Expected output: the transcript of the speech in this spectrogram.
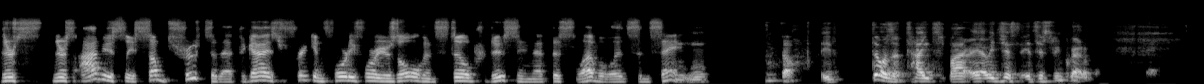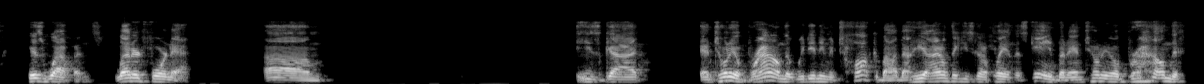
there's there's obviously some truth to that. The guy's freaking 44 years old and still producing at this level. It's insane. Mm-hmm. So it, that was a tight spot. I mean, just it's just incredible. His weapons, Leonard Fournette. Um, he's got Antonio Brown that we didn't even talk about. Now he, I don't think he's going to play in this game, but Antonio Brown that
